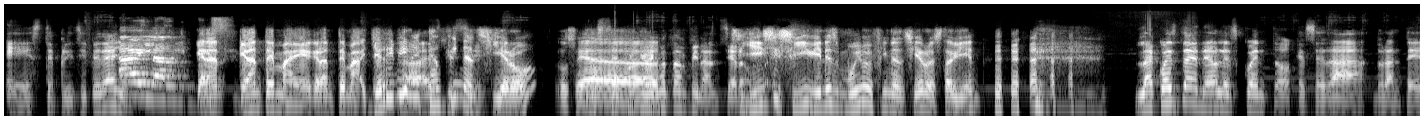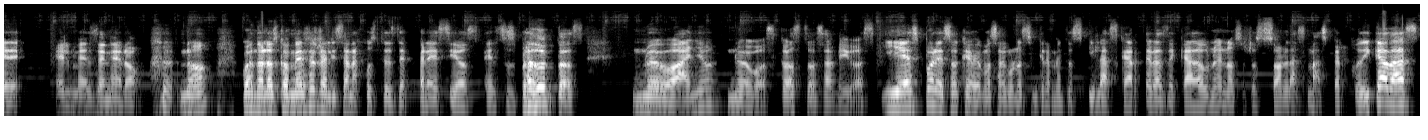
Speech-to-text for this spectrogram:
este principio de año. Ay, la gran, gran tema, ¿eh? Gran tema. Jerry viene tan financiero. O sea. No sé por qué vengo tan financiero. Sí, sí, sí, vienes muy, muy financiero, está bien. La cuesta de enero les cuento que se da durante el mes de enero, ¿no? Cuando los comercios realizan ajustes de precios en sus productos. Nuevo año, nuevos costos, amigos. Y es por eso que vemos algunos incrementos y las carteras de cada uno de nosotros son las más perjudicadas.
